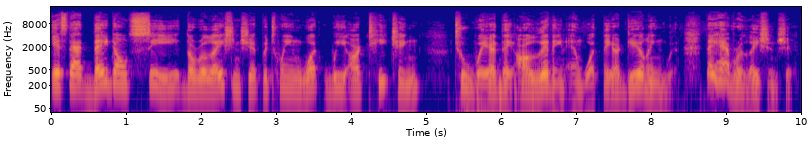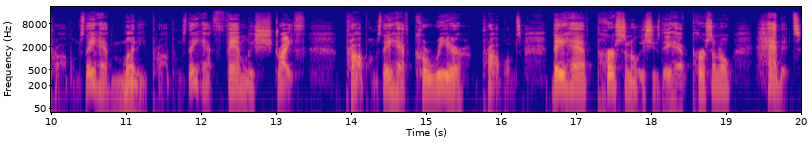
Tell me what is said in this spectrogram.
It's that they don't see the relationship between what we are teaching to where they are living and what they are dealing with. They have relationship problems. They have money problems. They have family strife problems. They have career problems. They have personal issues. They have personal habits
